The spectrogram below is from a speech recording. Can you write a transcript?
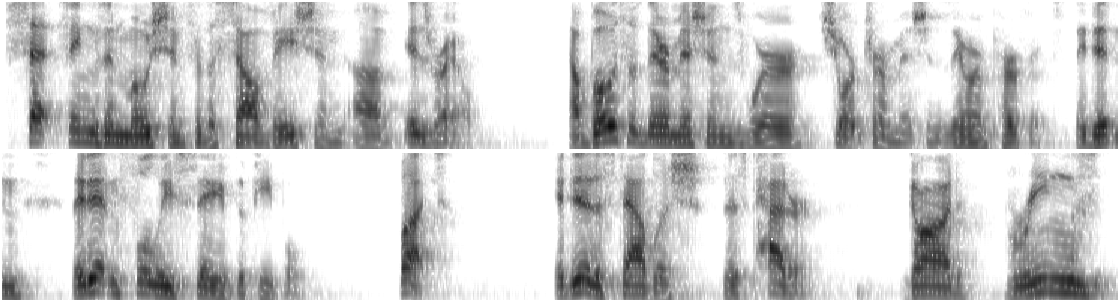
set things in motion for the salvation of Israel. Now, both of their missions were short term missions. They were imperfect. They didn't they didn't fully save the people. But it did establish this pattern. God brings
